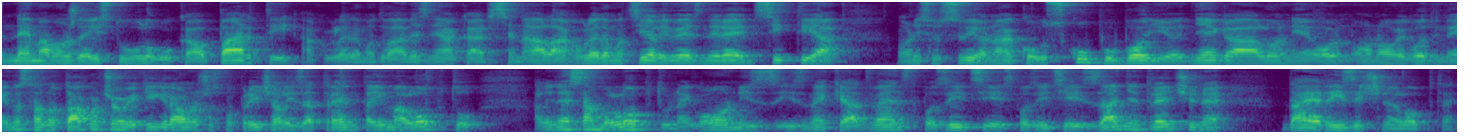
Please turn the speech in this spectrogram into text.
nema možda istu ulogu kao Parti, ako gledamo dva veznjaka Arsenala, ako gledamo cijeli vezni red Citya, oni su svi onako u skupu bolji od njega, ali on je on, on ove godine jednostavno tako čovjek igra ono što smo pričali za Trenta, ima loptu, ali ne samo loptu, nego on iz, iz neke advanced pozicije, iz pozicije iz zadnje trećine, daje rizične lopte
